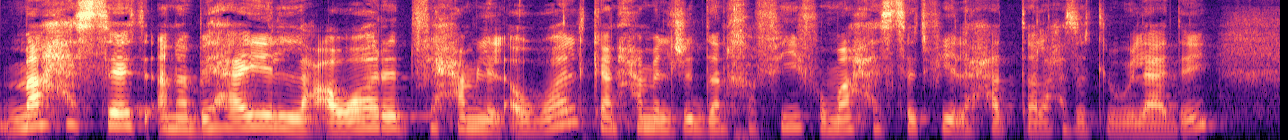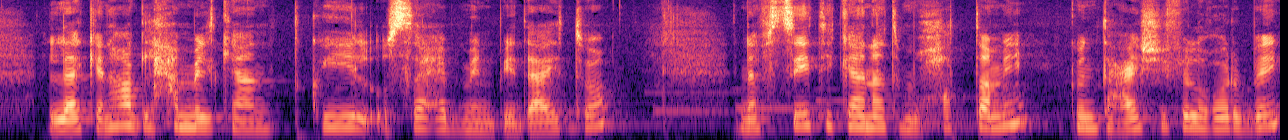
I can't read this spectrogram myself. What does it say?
ما حسيت أنا بهاي العوارض في حمل الأول. كان حمل جدا خفيف وما حسيت فيه لحتى لحظة الولادة. لكن هذا الحمل كان ثقيل وصعب من بدايته. نفسيتي كانت محطمة كنت عايشة في الغربة.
